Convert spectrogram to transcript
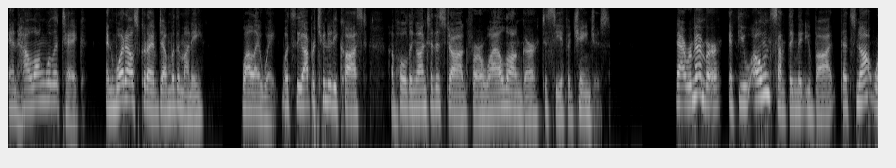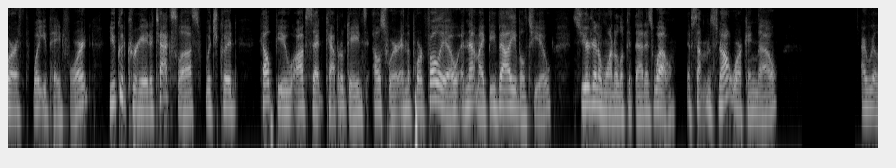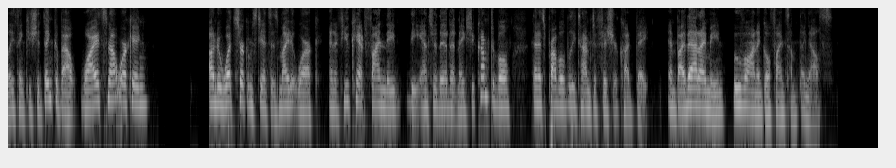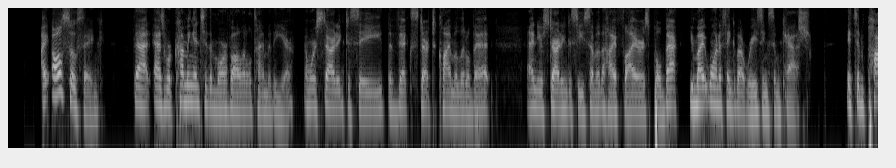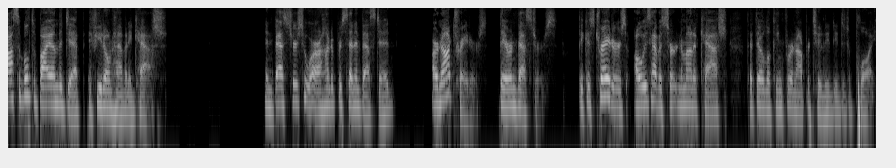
And how long will it take? And what else could I have done with the money while I wait? What's the opportunity cost of holding on to this dog for a while longer to see if it changes? Now, remember, if you own something that you bought that's not worth what you paid for it, you could create a tax loss, which could help you offset capital gains elsewhere in the portfolio, and that might be valuable to you. So you're going to want to look at that as well. If something's not working, though, I really think you should think about why it's not working, under what circumstances might it work, and if you can't find the the answer there that makes you comfortable, then it's probably time to fish or cut bait. And by that I mean move on and go find something else. I also think that as we're coming into the more volatile time of the year and we're starting to see the VIX start to climb a little bit and you're starting to see some of the high flyers pull back, you might want to think about raising some cash. It's impossible to buy on the dip if you don't have any cash. Investors who are 100% invested are not traders, they're investors because traders always have a certain amount of cash that they're looking for an opportunity to deploy.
